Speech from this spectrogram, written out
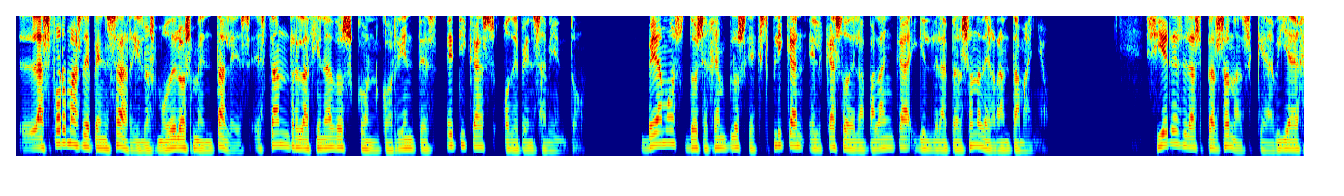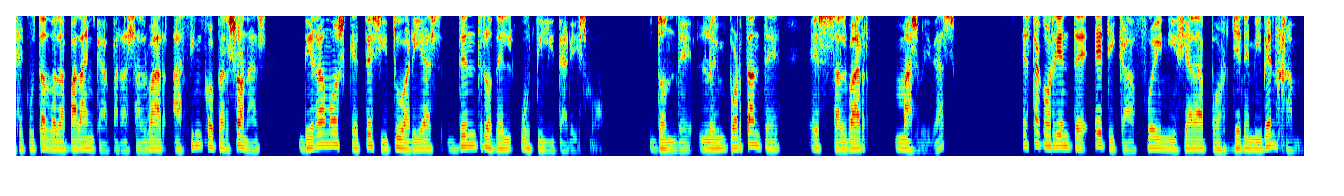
Las formas de pensar y los modelos mentales están relacionados con corrientes éticas o de pensamiento. Veamos dos ejemplos que explican el caso de la palanca y el de la persona de gran tamaño. Si eres de las personas que había ejecutado la palanca para salvar a cinco personas, digamos que te situarías dentro del utilitarismo. donde lo importante es salvar más vidas. Esta corriente ética fue iniciada por Jeremy Benham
